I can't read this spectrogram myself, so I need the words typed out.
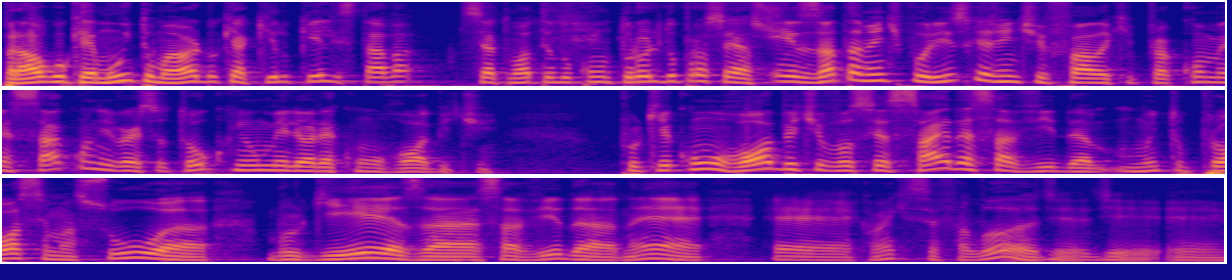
para algo que é muito maior do que aquilo que ele estava, de certo modo, tendo controle do processo. Exatamente por isso que a gente fala que para começar com o universo Tolkien, o melhor é com o Hobbit. Porque com o Hobbit você sai dessa vida muito próxima sua, burguesa, essa vida, né? É, como é que você falou? De, de é,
